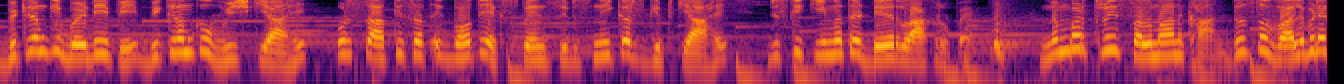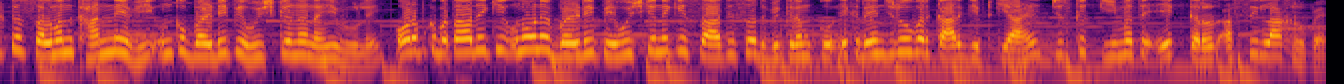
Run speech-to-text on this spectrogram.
विक्रम की बर्थडे पे विक्रम को विश किया है और साथ ही साथ एक बहुत ही एक्सपेंसिव स्नीकर्स गिफ्ट किया है, जिसकी कीमत है डेढ़ लाख रुपए। Number three Salman Khan. दोस्तों बॉलीवुड एक्टर सलमान खान ने भी उनको बर्थडे पे विश करना नहीं भूले और आपको बता दें कि उन्होंने बर्थडे पे विश करने के साथ ही साथ विक्रम को एक रेंज रोवर कार गिफ्ट किया है, जिसकी कीमत है एक करोड़ अस्सी लाख रुपए।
